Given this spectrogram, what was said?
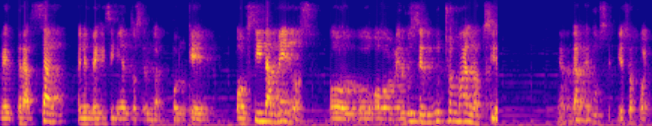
retrasar el envejecimiento celular porque oxida menos o, reduce mucho más la oxidación. La reduce y eso es bueno.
